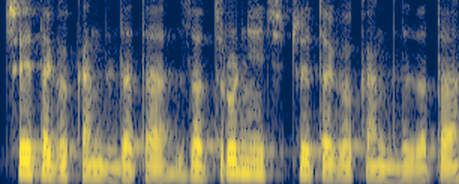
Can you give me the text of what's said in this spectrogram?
czy tego kandydata zatrudnić, czy tego kandydata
